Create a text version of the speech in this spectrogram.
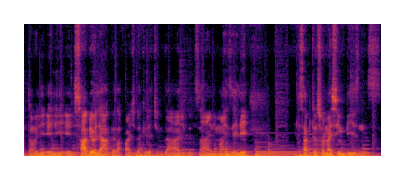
Então ele, ele, ele sabe olhar pela parte da criatividade, do design, mas ele, ele sabe transformar isso em business.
